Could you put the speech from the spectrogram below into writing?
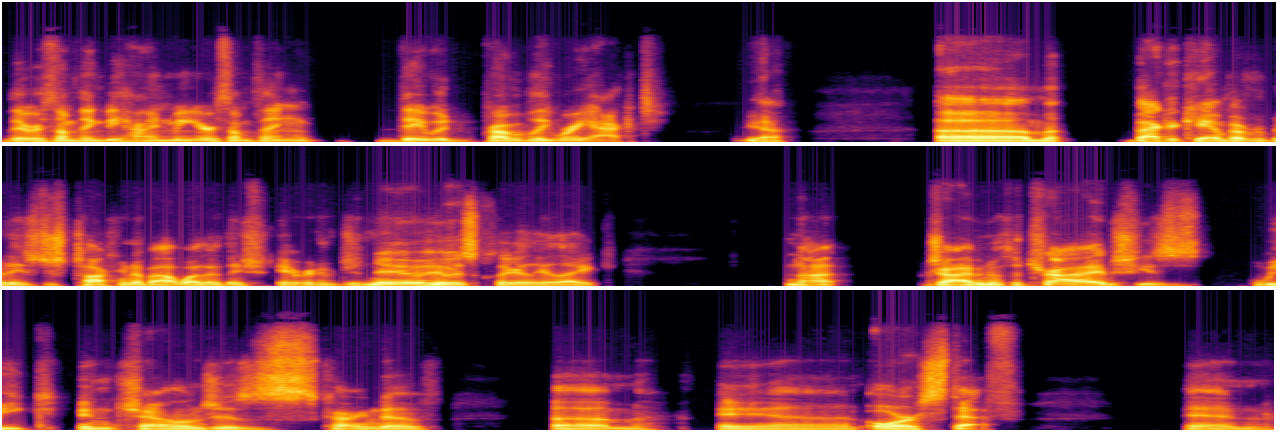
there was something behind me or something, they would probably react. Yeah. Um, back at camp, everybody's just talking about whether they should get rid of Janu, who is clearly like not driving with the tribe. She's weak in challenges, kind of. Um, and or Steph. And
